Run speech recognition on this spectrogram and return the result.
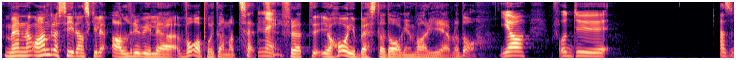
Men å andra sidan skulle jag aldrig vilja vara på ett annat sätt. Nej. För att jag har ju bästa dagen varje jävla dag. Ja, och du... Alltså,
